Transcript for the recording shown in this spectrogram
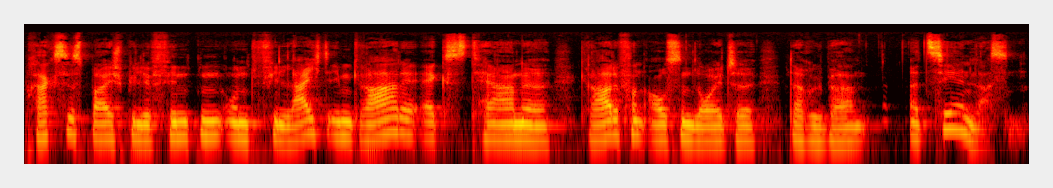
Praxisbeispiele finden und vielleicht eben gerade externe, gerade von außen Leute darüber erzählen lassen.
